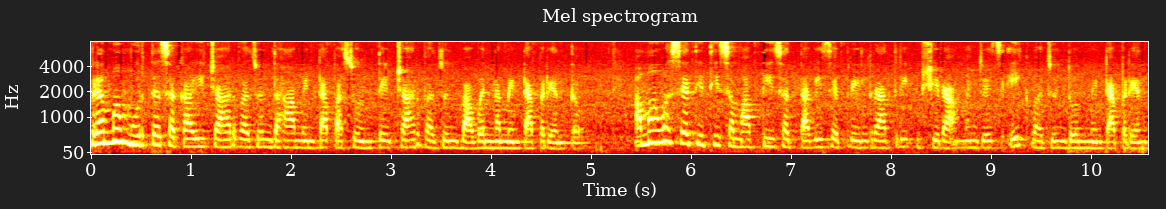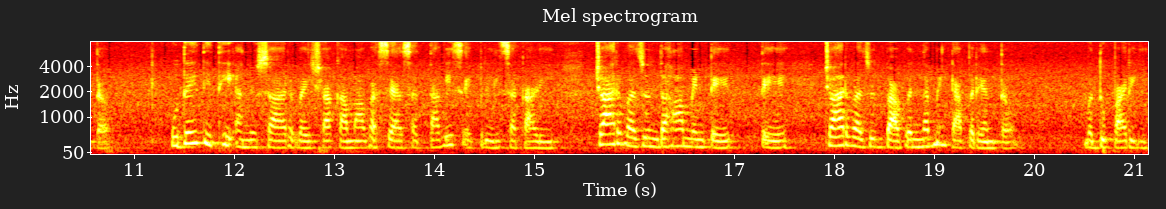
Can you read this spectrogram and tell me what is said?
ब्रह्ममुहूर्त सकाळी चार वाजून दहा मिनटापासून ते चार वाजून बावन्न मिनटापर्यंत. अमावास्या तिथी समाप्ती सत्तावीस एप्रिल रात्री उशिरा म्हणजेच एक वाजून दोन मिनटापर्यंत. उदय तिथी अनुसार वैशाख अमावास्या सत्तावीस एप्रिल सकाळी चार वाजून दहा मिनटे ते चार वाजून बावन्न मिनटापर्यंत. व दुपारी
